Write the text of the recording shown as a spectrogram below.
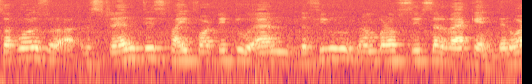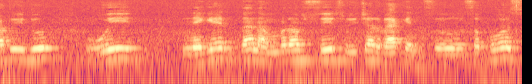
suppose uh, the strength is 542 and the few number of seats are vacant. Then what we do? We negate the number of seats which are vacant. So suppose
